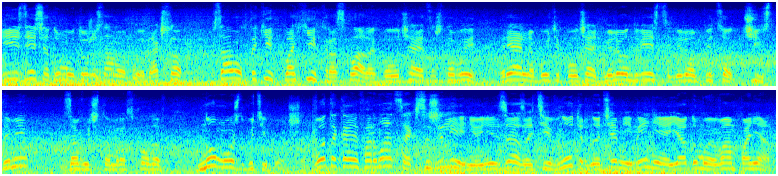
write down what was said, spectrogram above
И здесь, я думаю, то же самое будет. Так что в самых таких плохих раскладах получается, что вы реально будете получать миллион двести, миллион пятьсот чистыми за вычетом расходов, но может быть и больше. Вот такая информация, к сожалению, нельзя зайти внутрь, но тем не менее, я думаю, вам понятно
